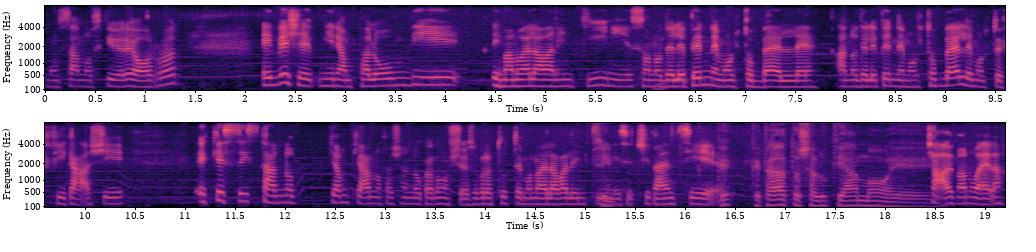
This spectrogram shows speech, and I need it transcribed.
non sanno scrivere horror e invece Miriam Palombi, Emanuela Valentini sono Mm. delle penne molto belle, hanno delle penne molto belle, molto efficaci e che si stanno pian piano facendo conoscere, soprattutto Emanuela Valentini, sì. se ci pensi. Che, che, tra l'altro salutiamo. E... Ciao Emanuela.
